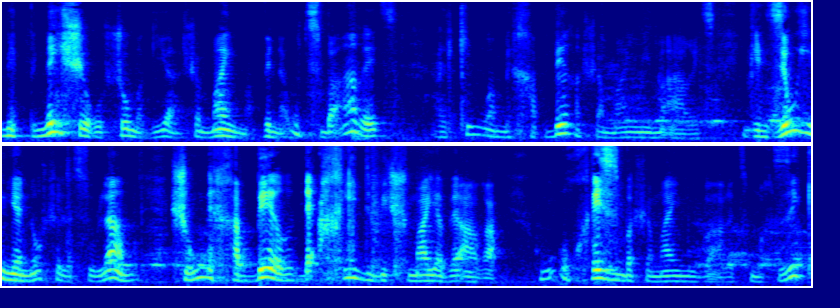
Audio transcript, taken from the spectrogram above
מפני שראשו מגיע השמיימה ונעוץ בארץ, על כן הוא המחבר השמיים עם הארץ. כן, זהו עניינו של הסולם, שהוא מחבר דאחיד בשמיא וערה. הוא אוחז בשמיים ובארץ, הוא מחזיק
